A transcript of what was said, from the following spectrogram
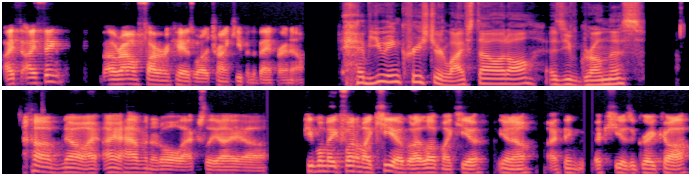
I, I think around 500K is what I try and keep in the bank right now. Have you increased your lifestyle at all as you've grown this? Um, no, I, I haven't at all. Actually, I uh, people make fun of my Kia, but I love my Kia. You know, I think a Kia is a great car.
